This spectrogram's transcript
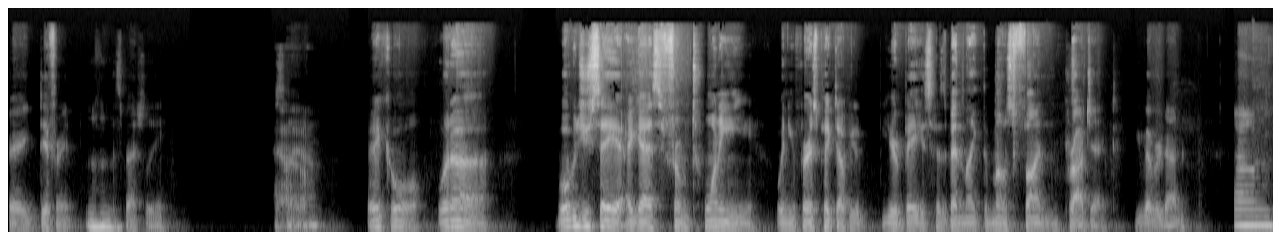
Very different, hmm especially. Hell yeah. Very cool. What uh, what would you say? I guess from twenty when you first picked up your your bass has been like the most fun project you've ever done. Um,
